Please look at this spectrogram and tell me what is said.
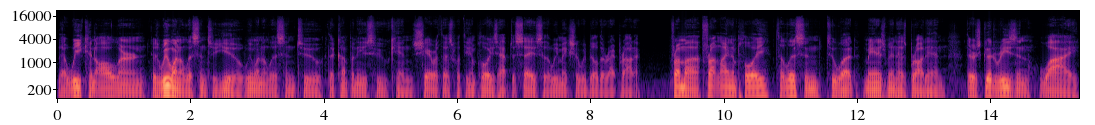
that we can all learn because we want to listen to you. We want to listen to the companies who can share with us what the employees have to say so that we make sure we build the right product. From a frontline employee to listen to what management has brought in. There's good reason why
